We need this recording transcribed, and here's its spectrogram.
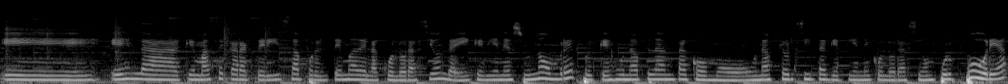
eh, es la que más se caracteriza por el tema de la coloración, de ahí que viene su nombre, porque es una planta como una florcita que tiene coloración purpúrea,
